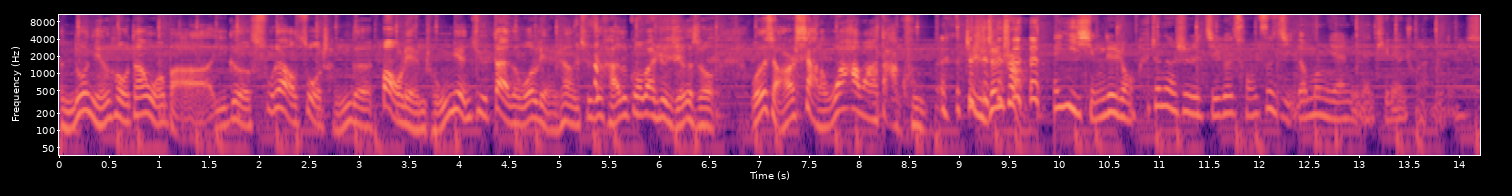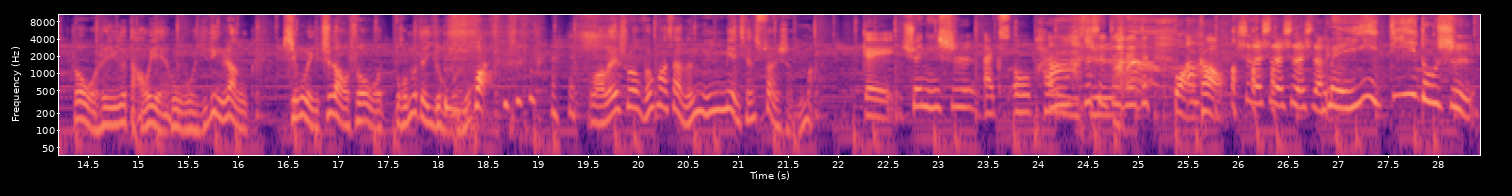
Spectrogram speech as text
很多年后，当我把一个塑料做成的抱脸虫面具戴在我脸上去跟孩子过万圣节的时候，我的小孩吓得哇哇大哭，这是真事儿。异形这种真的是几个从自己的梦魇里面提炼出来的东西。说我是一个导演，我一定让评委知道说我多么的有文化。老雷说，文化在文明面前算什么？给轩尼诗 XO 拍了啊，一支对对对对，广告，是的，是的，是的，是的。每一滴都是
